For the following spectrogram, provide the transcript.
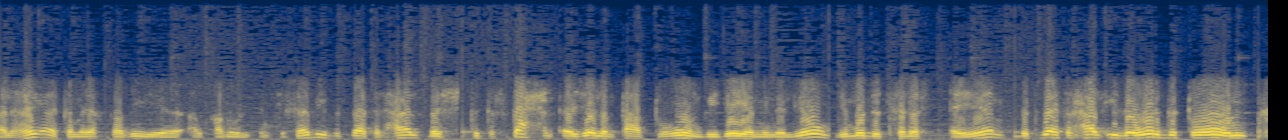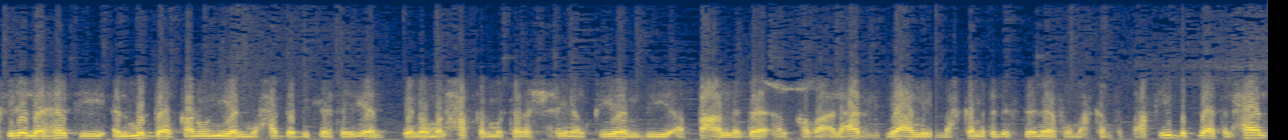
الهيئة كما يقتضي القانون الانتخابي بطبيعة الحال باش تفتح الأجال نتاع الطعون بداية من اليوم لمدة ثلاث أيام. بطبيعة الحال إذا وردت طعون خلال هذه المدة القانونية المحددة بثلاث أيام لأنه من حق المترشحين القيام بالطعن لدى القضاء العدلي يعني محكمة الاستئناف ومحكمة التعقيب. بطبيعة الحال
